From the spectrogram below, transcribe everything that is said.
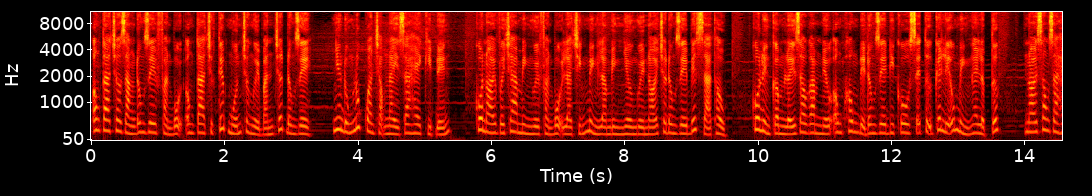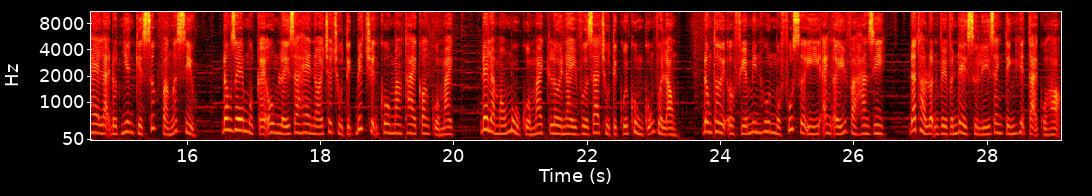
Ông ta cho rằng Đông Dê phản bội ông ta trực tiếp muốn cho người bắn chết Đông Dê. Nhưng đúng lúc quan trọng này ra he kịp đến, Cô nói với cha mình người phản bội là chính mình là mình nhờ người nói cho Đông Dê biết giá thầu. Cô liền cầm lấy dao găm nếu ông không để Đông Dê đi cô sẽ tự kết liễu mình ngay lập tức. Nói xong Ra He lại đột nhiên kiệt sức và ngất xỉu. Đông Dê một cái ôm lấy Ra He nói cho chủ tịch biết chuyện cô mang thai con của Mike. Đây là máu mủ của Mike, lời này vừa ra chủ tịch cuối cùng cũng vừa lòng. Đồng thời ở phía Min Hun một phút sơ ý anh ấy và Hanji đã thảo luận về vấn đề xử lý danh tính hiện tại của họ.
